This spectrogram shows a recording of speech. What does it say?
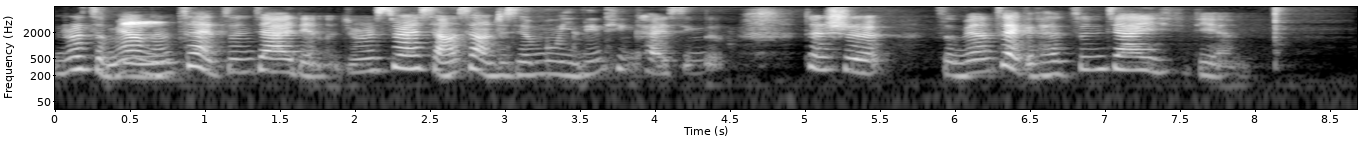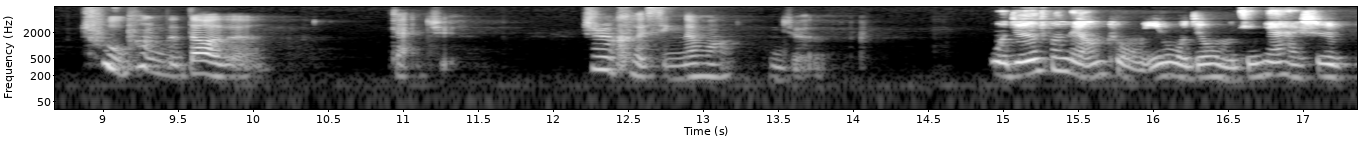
你说怎么样能嗯再增加一点呢？就是虽然想想这些梦已经挺开心的，但是怎么样再给它增加一点触碰得到的感觉，这是可行的吗？你觉得？我觉得分两种，因为我觉得我们今天还是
